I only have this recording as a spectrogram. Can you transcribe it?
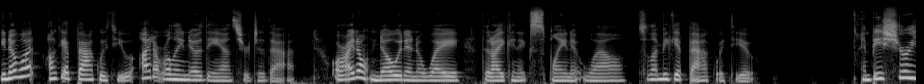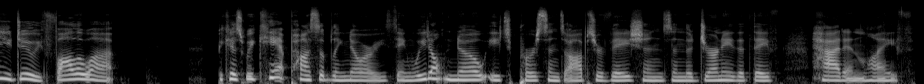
you know what? I'll get back with you. I don't really know the answer to that. Or I don't know it in a way that I can explain it well. So let me get back with you. And be sure you do follow up because we can't possibly know everything. We don't know each person's observations and the journey that they've had in life.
